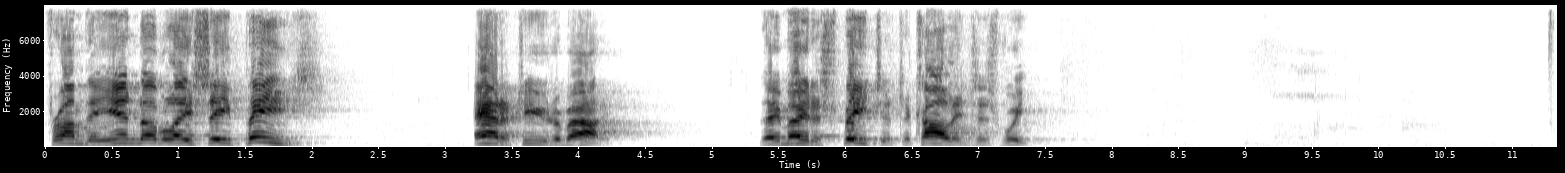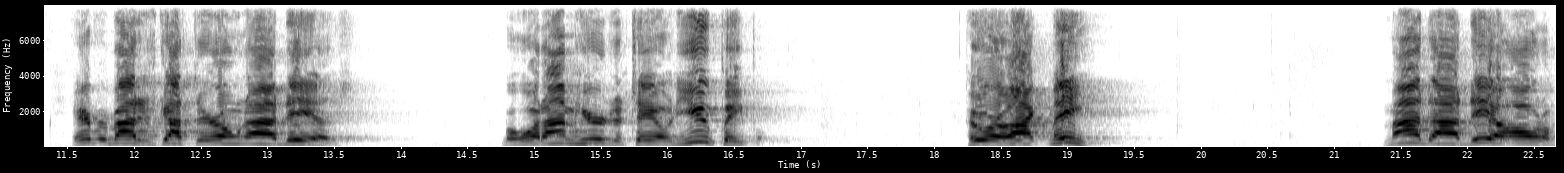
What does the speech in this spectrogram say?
From the NAACP's attitude about it. They made a speech at the college this week. Everybody's got their own ideas. But what I'm here to tell you people who are like me. My idea of,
